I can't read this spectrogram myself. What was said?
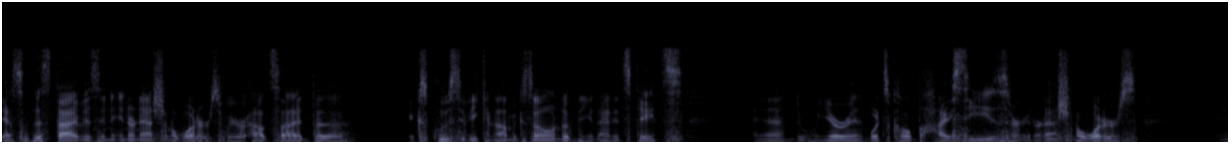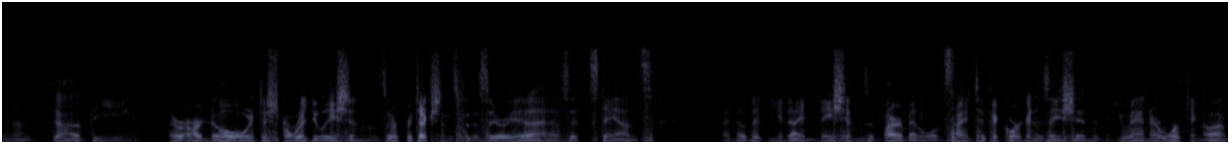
Yeah, so this dive is in international waters. We are outside the exclusive economic zone of the United States and we are in what's called the high seas or international waters. And uh, the there are no additional regulations or protections for this area as it stands. I know that the United Nations Environmental and Scientific Organization and the UN are working on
